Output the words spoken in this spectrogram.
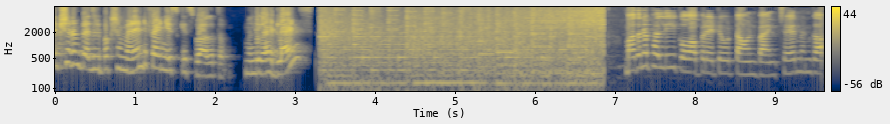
అనుక్షణం ప్రజల పక్షం మెనంటి ఫైవ్ న్యూస్కి స్వాగతం. ముందుగా headlines. Madanapalli cooperative town bank చైర్మన్గా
